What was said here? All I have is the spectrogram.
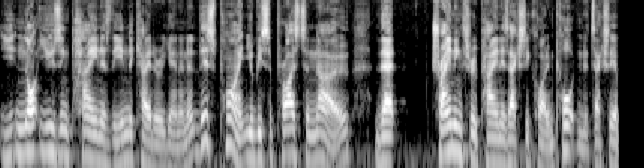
not using pain as the indicator again. And at this point, you'll be surprised to know that training through pain is actually quite important. It's actually a,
